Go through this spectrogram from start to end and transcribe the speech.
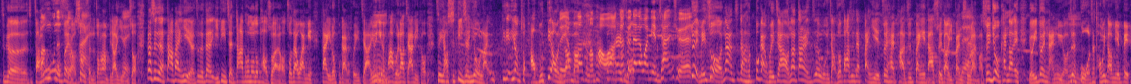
这个房屋部分哦，受损的状况比较严重。那甚至大半夜啊，这个在一地震，大家通通都跑出来了哈，坐在外面，大家也都不敢回家，因为你很怕回到家里头，这要是地震。又来，又跑不掉，你知道吗？不知道怎么跑啊，干脆待在外面比较安全。对，没错。那这个不敢回家哦。那当然，这我们讲说发生在半夜，最害怕就是半夜大家睡到一半出来嘛。所以就有看到，哎，有一对男女哦，这裹着同一条棉被，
